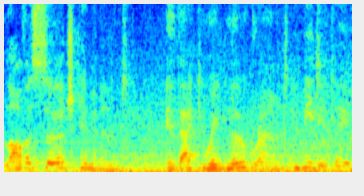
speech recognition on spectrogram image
Lava surge imminent. Evacuate low ground immediately.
